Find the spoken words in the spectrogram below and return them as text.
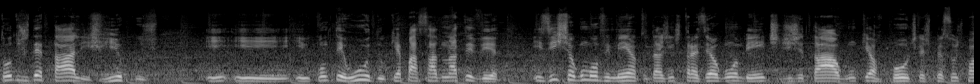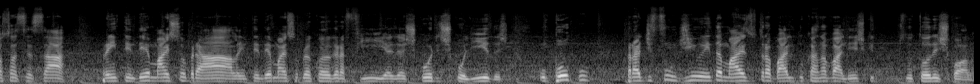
todos os detalhes ricos e, e, e conteúdo que é passado na TV. Existe algum movimento da gente trazer algum ambiente digital, algum QR Code que as pessoas possam acessar para entender mais sobre a ala, entender mais sobre a coreografia, as cores escolhidas, um pouco para difundir ainda mais o trabalho do carnavalesco de toda a escola?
